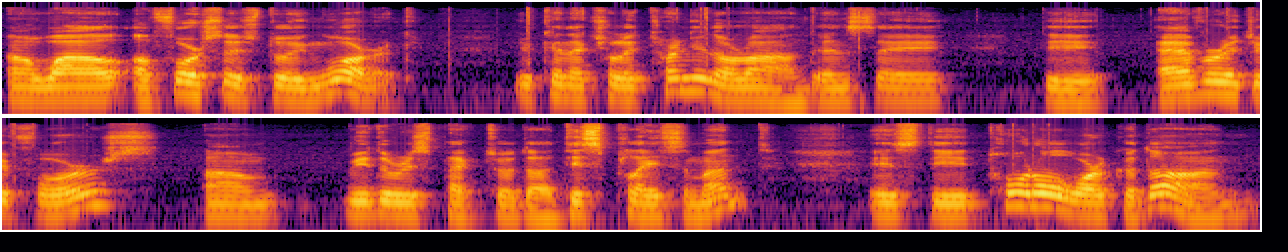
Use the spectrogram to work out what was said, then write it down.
uh, while a force is doing work, you can actually turn it around and say the average force um, with respect to the displacement is the total work done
